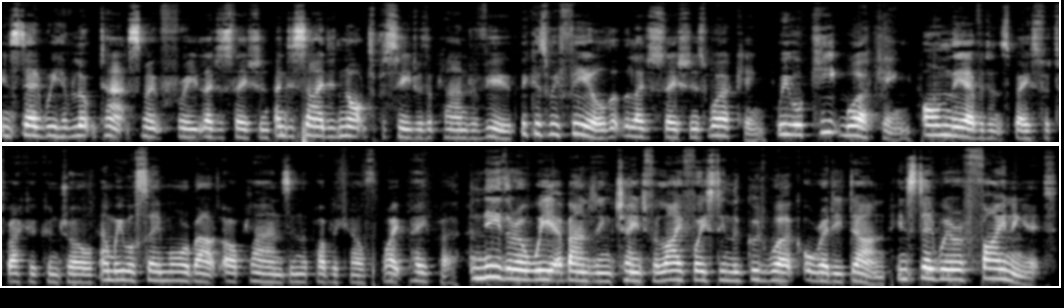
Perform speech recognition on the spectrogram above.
Instead, we have looked at smoke free legislation and decided not to proceed with a planned review because we feel that the legislation is working. We will keep working on the evidence base for tobacco control and we will say more about our plans in the Public Health White Paper. Neither are we abandoning change for life, wasting the good work already done. Instead, we're refining it,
